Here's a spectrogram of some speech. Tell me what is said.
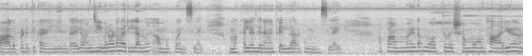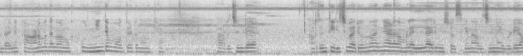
പാകപ്പെടുത്തി കഴിഞ്ഞ് എന്തായാലും അവൻ ജീവനോടെ വരില്ലെന്ന് അമ്മയ്ക്ക് മനസ്സിലായി. അമ്മക്കല്ല ജനങ്ങൾക്ക് എല്ലാവർക്കും മനസ്സിലായി. അപ്പോൾ അമ്മയുടെ മുഖത്ത് വിഷമോ ആ ഭാര്യയുടെ കണ്ടു? അതിനെ കാണുമ്പോൾ തന്നെ നമുക്ക് കുഞ്ഞിന്റെ മുഖത്തായിട്ട് നോക്കിയാൽ അപ്പോൾ അർജുന്റെ അർജുൻ തിരിച്ചു വരുമെന്ന് തന്നെയാണ് നമ്മളെല്ലാവരും വിശ്വസിക്കുന്നത്. അർജുൻ എവിടെയോ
